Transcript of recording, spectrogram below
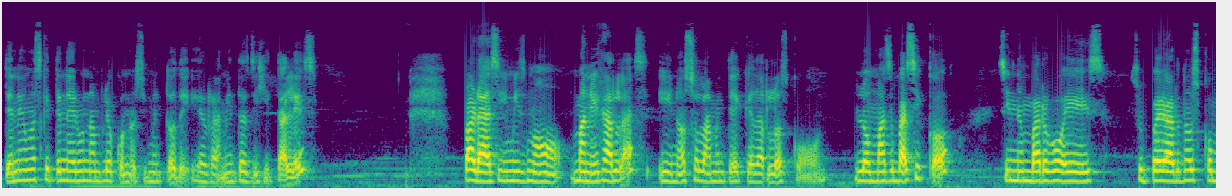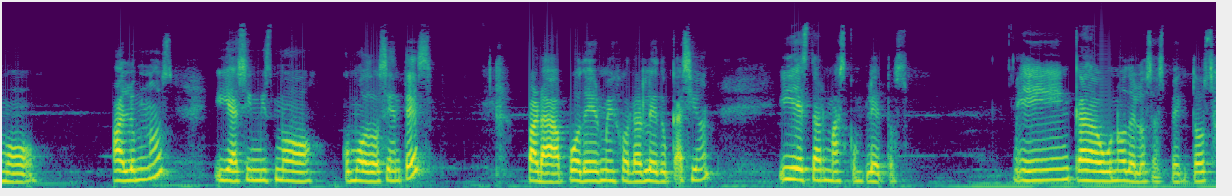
tenemos que tener un amplio conocimiento de herramientas digitales para así mismo manejarlas y no solamente quedarlos con lo más básico, sin embargo es superarnos como alumnos y asimismo como docentes para poder mejorar la educación y estar más completos en cada uno de los aspectos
